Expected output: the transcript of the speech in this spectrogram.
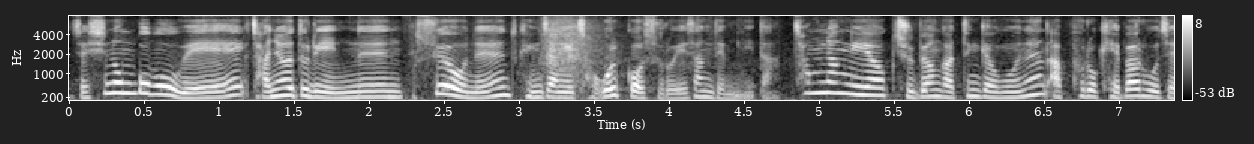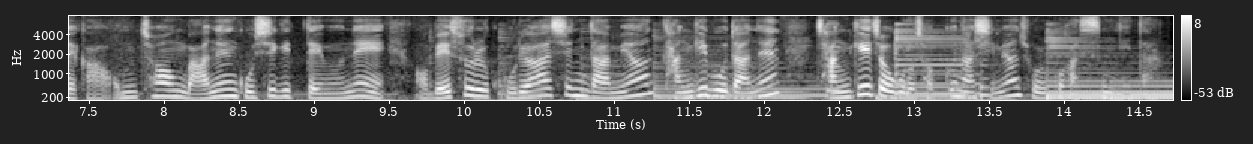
이제 신혼부부 외에 자녀들이 있는 수요는 굉장히 적을 것으로 예상됩니다. 청량리역 주변 같은 경우는 앞으로 개발 호재가 엄청 많은 곳이기 때문에 어, 매수를 고려하신다면 단기보다는 장기적으로 접근하시면 좋을 것 같습니다.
